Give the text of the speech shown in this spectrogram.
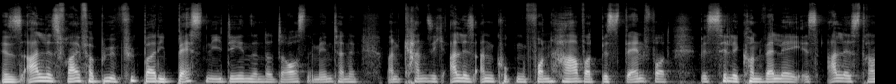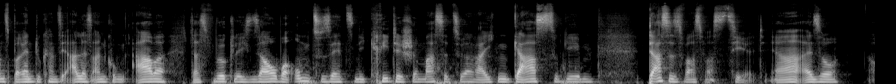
Es ist alles frei verfügbar, die besten Ideen sind da draußen im Internet. Man kann sich alles angucken, von Harvard bis Stanford bis Silicon Valley ist alles transparent, du kannst dir alles angucken, aber das wirklich sauber umzusetzen, die kritische Masse zu erreichen, Gas zu geben, das ist was, was zählt. Ja, also, oh,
